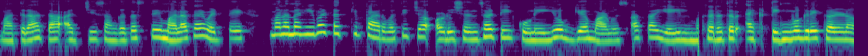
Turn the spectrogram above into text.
मात्र आता आजी सांगत असते मला काय वाटते? मला नाही वाटत की पार्वतीच्या ऑडिशनसाठी कोणी योग्य माणूस आता येईल. खरं तर ॲक्टिंग वगैरे करणं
